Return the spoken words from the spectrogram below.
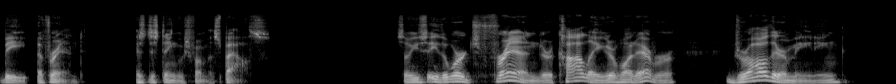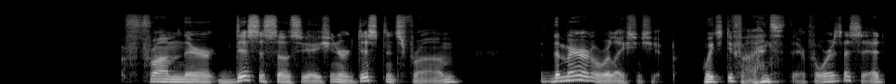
be a friend as distinguished from a spouse. So you see, the words friend or colleague or whatever draw their meaning from their disassociation or distance from the marital relationship, which defines, therefore, as I said,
